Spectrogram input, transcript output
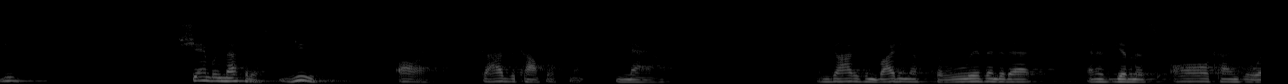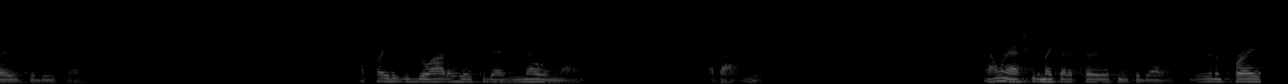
You. Chamblee Methodist, you are God's accomplishment now. And God is inviting us to live into that and has given us all kinds of ways to do so. I pray that you go out of here today knowing that about you. And I want to ask you to make that a prayer with me together. We're going to pray.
